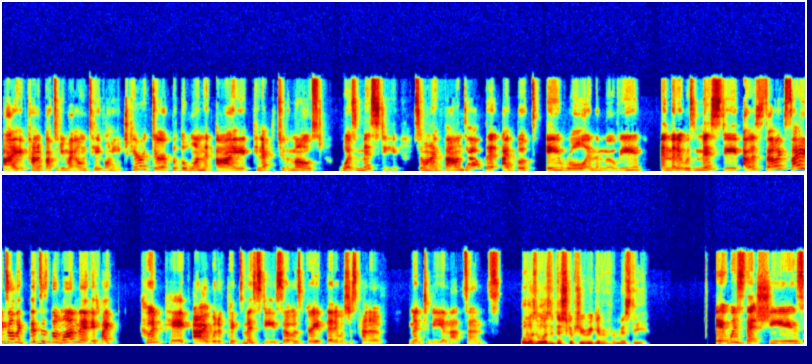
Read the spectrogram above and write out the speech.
I kind of got to do my own take on each character, but the one that I connected to the most was Misty. So when I found out that I booked a role in the movie and that it was Misty, I was so excited. So I was like, this is the one that if I could pick, I would have picked Misty. So it was great that it was just kind of meant to be in that sense. What was what was the description you were given for Misty? It was that she's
